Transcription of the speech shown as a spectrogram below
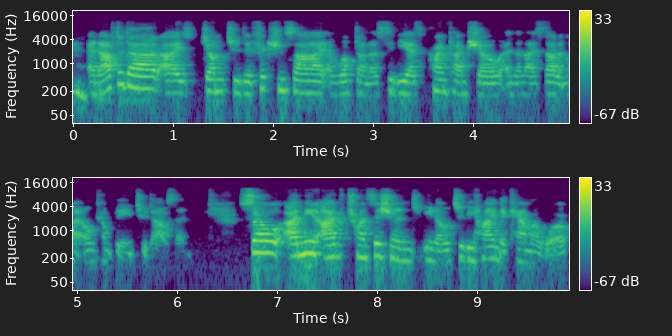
Mm-hmm. And after that, I jumped to the fiction side and worked on a CBS primetime show, and then I started my own company in 2000. So, I mean, I've transitioned, you know, to behind the camera work,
